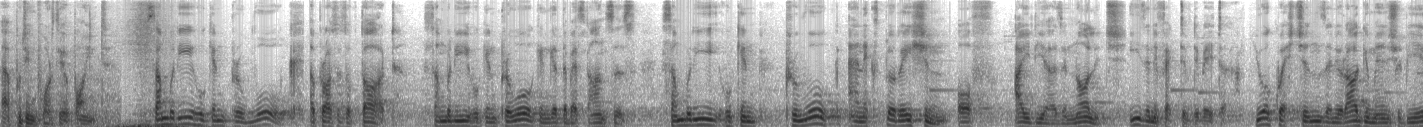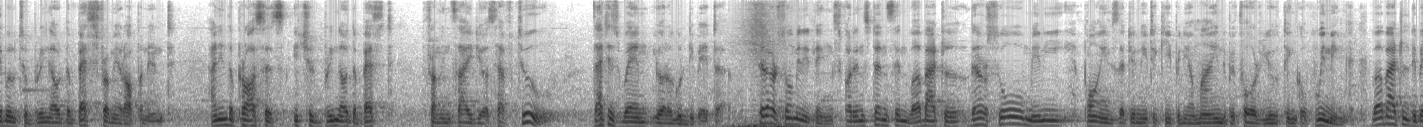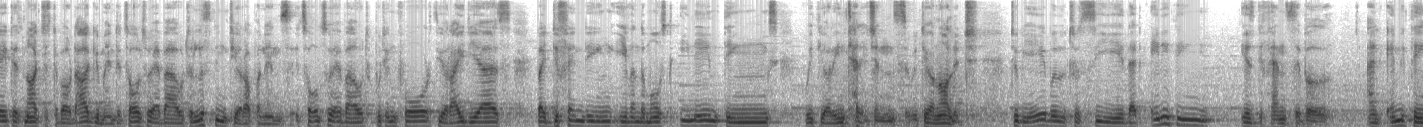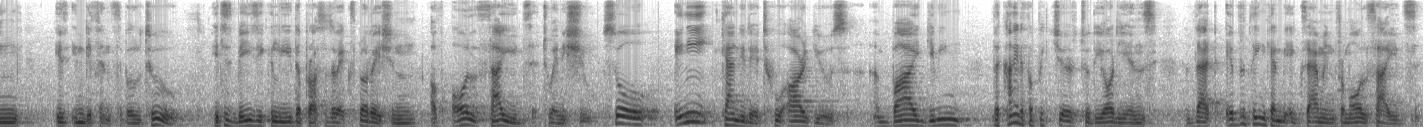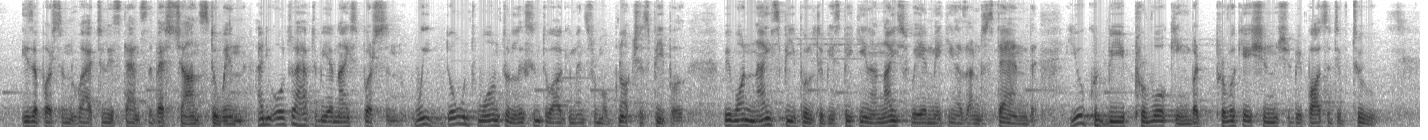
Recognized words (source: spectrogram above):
uh, putting forth your point. Somebody who can provoke a process of thought somebody who can provoke and get the best answers, somebody who can provoke an exploration of ideas and knowledge is an effective debater. Your questions and your arguments should be able to bring out the best from your opponent and in the process it should bring out the best from inside yourself too. that is when you're a good debater. There are so many things. For instance, in verbattle, there are so many points that you need to keep in your mind before you think of winning. Verbattle debate is not just about argument, it's also about listening to your opponents. It's also about putting forth your ideas by defending even the most inane things with your intelligence, with your knowledge, to be able to see that anything is defensible and anything is indefensible too. It is basically the process of exploration of all sides to an issue. So, any candidate who argues uh, by giving the kind of a picture to the audience that everything can be examined from all sides is a person who actually stands the best chance to win. And you also have to be a nice person. We don't want to listen to arguments from obnoxious people. We want nice people to be speaking in a nice way and making us understand. You could be provoking, but provocation should be positive too.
